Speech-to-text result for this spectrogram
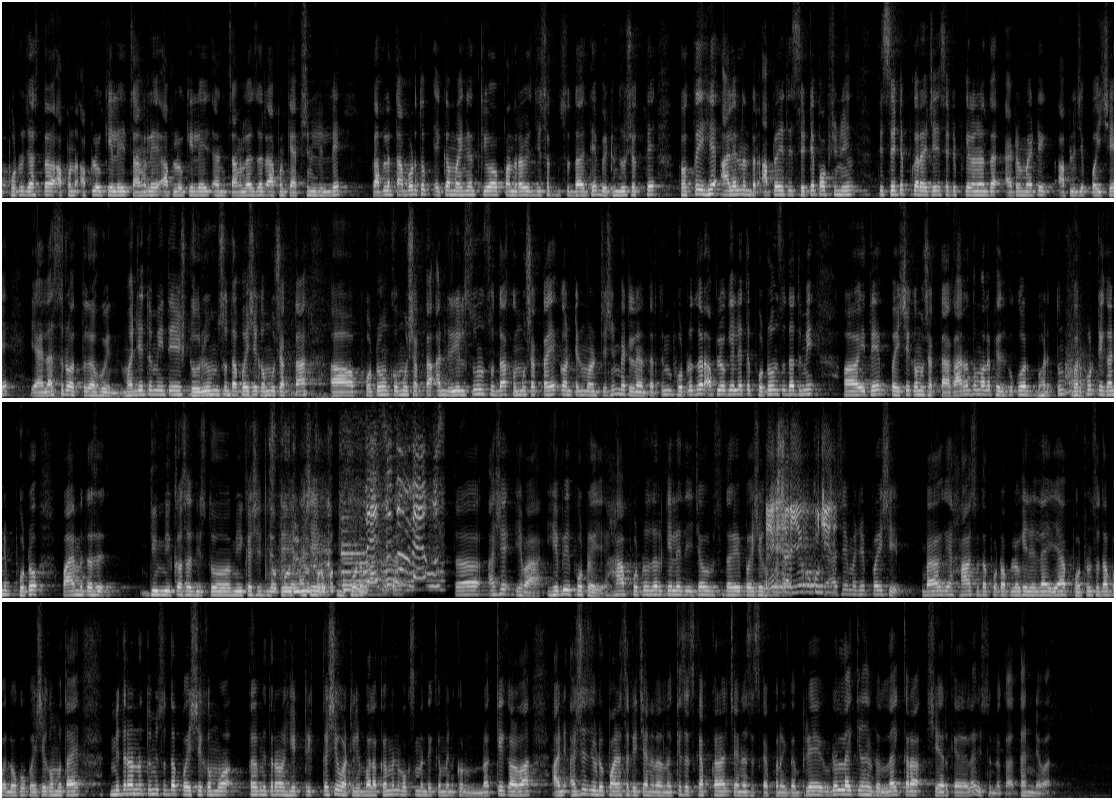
फोटो जास्त आपण अपलोड केले चांगले अपलोड केले आणि चांगलं जर आपण कॅप्शन लिहिले तर आपल्याला ताबडतोब एका महिन्यात किंवा पंधरा वीस दिवसात सुद्धा ते भेटून जाऊ शकते. फक्त हे आल्यानंतर आपल्याला इथे सेटअप ऑप्शन येईल. ते सेटअप करायचे सेटअप केल्यानंतर ॲटोमॅटिक आपले जे पैसे यायला सुरुवात होईल. म्हणजे तुम्ही इथे स्टोरीहूनसुद्धा पैसे कमवू शकता फोटोहून कमवू शकता आणि रील्सहून सुद्धा कमवू शकता हे कंटेंट मॉनिटेशन भेटल्यानंतर. तुम्ही फोटो जर अपलोड केले तर फोटोहून सुद्धा तुम्ही इथे पैसे कमवू शकता. कारण तुम्हाला फेसबुकवर भरतून भरपूर ठिकाणी फोटो पाहाय मिळत असेल की मी कसं दिसतो मी कशी दिसते असे फोटो तर असे हे बा हे बी फोटो आहे. हा फोटो जर केले तर याच्यावर सुद्धा हे पैसे असे म्हणजे पैसे. बघा हा सुद्धा फोटो अपलोड केलेला आहे. या फोटोन सुद्धा लोक पैसे कमवत आहे. मित्रांनो तुम्ही सुद्धा पैसे कमवा. तर मित्रांनो ही ट्रिक कशी वाटली मला कमेंट बॉक्समध्ये कमेंट करून नक्की कळवा. आणि असेच व्हिडिओ पाहण्यासाठी चॅनलला नक्की सबस्क्राईब करा. चॅनल सबस्क्राईब करा एकदम प्रिय व्हिडिओ लाईक केला व्हिडिओ लाईक करा. शेअर करायला विसरू नका. धन्यवाद.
